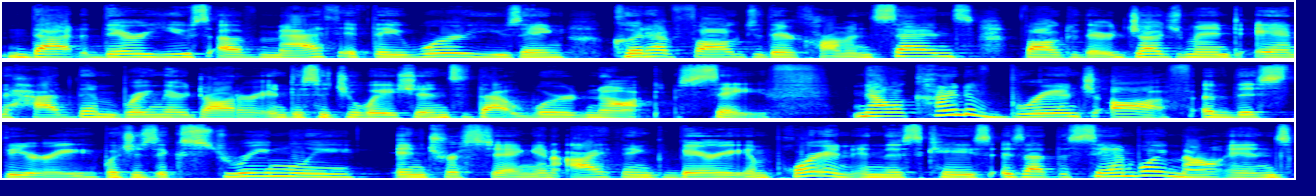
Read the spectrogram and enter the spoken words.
that their use of meth, if they were using, could have fogged their common sense, fogged their judgment, and had them bring their daughter into situations that were not safe. Now, a kind of branch off of this theory, which is extremely interesting and I think very important in this case, is that the Sans Bois Mountains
